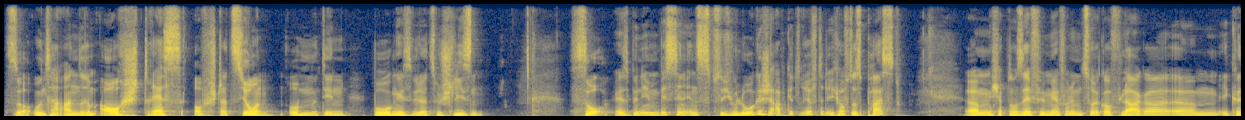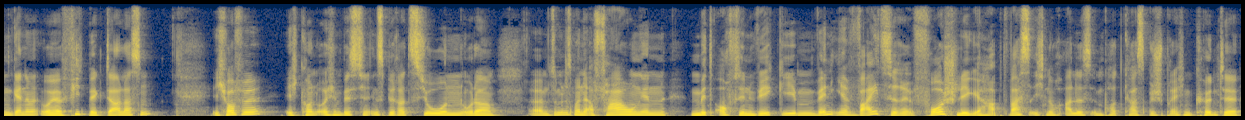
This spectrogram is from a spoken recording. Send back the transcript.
So, unter anderem auch Stress auf Station, um den Bogen jetzt wieder zu schließen. So, jetzt bin ich ein bisschen ins Psychologische abgedriftet. Ich hoffe, das passt. Ähm, ich habe noch sehr viel mehr von dem Zeug auf Lager. Ähm, ihr könnt gerne euer Feedback da lassen. Ich hoffe, ich konnte euch ein bisschen Inspiration oder ähm, zumindest meine Erfahrungen mit auf den Weg geben. Wenn ihr weitere Vorschläge habt, was ich noch alles im Podcast besprechen könnte,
